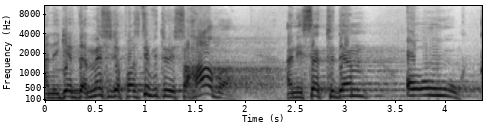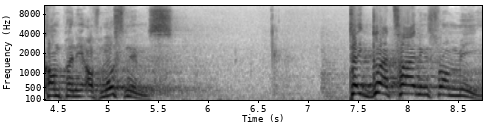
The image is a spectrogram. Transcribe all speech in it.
And he gave that message of positivity to his Sahaba. And he said to them, O company of Muslims, take glad tidings from me.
